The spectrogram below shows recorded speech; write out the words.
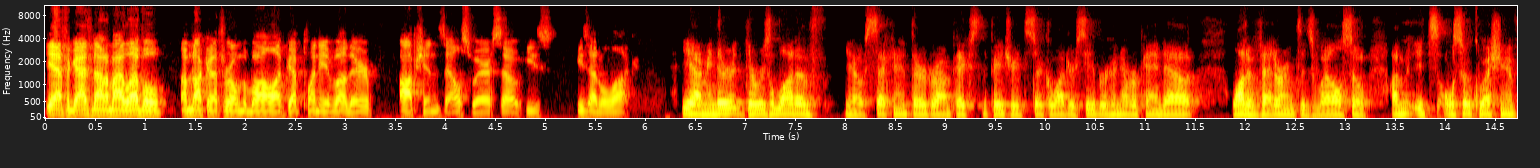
yeah, if a guy's not on my level, I'm not going to throw him the ball. I've got plenty of other options elsewhere. So he's he's out of luck. Yeah, I mean there there was a lot of you know, second and third round picks. The Patriots took a wide receiver who never panned out. A lot of veterans as well. So um, it's also a question of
